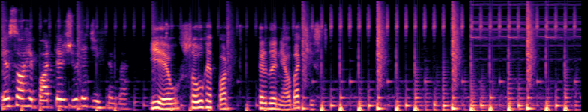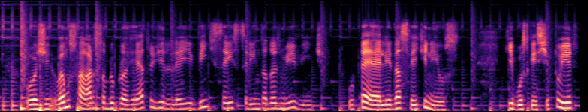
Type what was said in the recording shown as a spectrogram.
Eu sou a repórter Júlia Diffenbach. E eu sou o repórter Daniel Batista. Hoje vamos falar sobre o projeto de lei 2630-2020, o PL das fake news, que busca instituir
